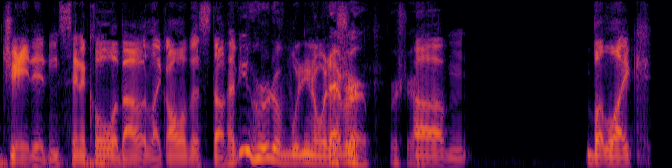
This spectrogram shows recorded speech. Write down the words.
jaded and cynical about like all of this stuff. Have you heard of you know whatever? For sure. For sure. Um but like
